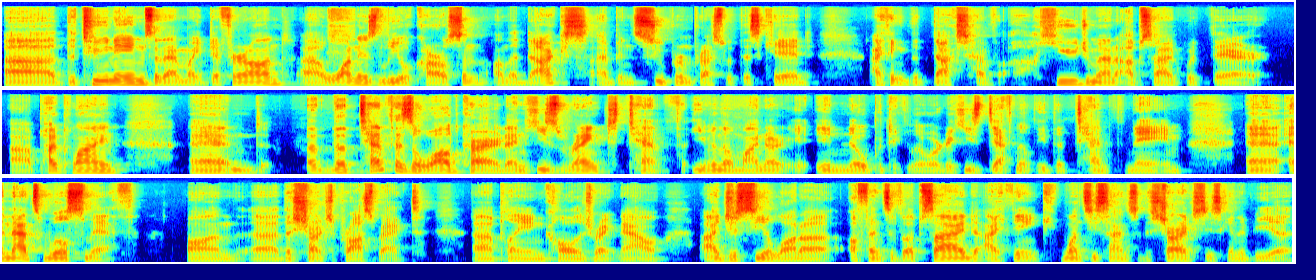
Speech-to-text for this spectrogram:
Uh, the two names that I might differ on uh, one is Leo Carlsson on the Ducks. I've been super impressed with this kid. I think the Ducks have a huge amount of upside with their uh, pipeline and uh, the 10th is a wild card and he's ranked 10th even though mine are in no particular order. He's definitely the 10th name uh, and that's will smith on uh, the sharks prospect uh, playing college right now. I just see a lot of offensive upside. I think once he signs with the sharks he's going to be a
